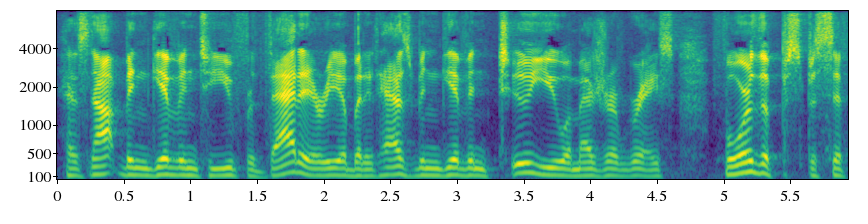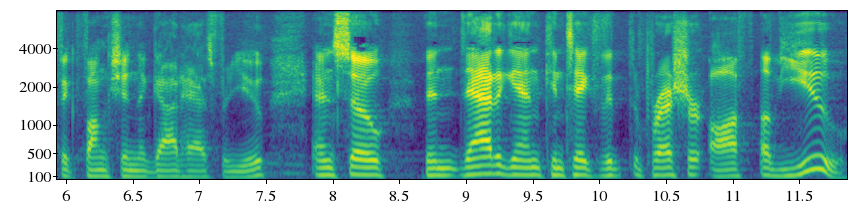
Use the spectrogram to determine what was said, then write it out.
has not been given to you for that area, but it has been given to you a measure of grace for the specific function that God has for you. And so then that again can take the, pressure off of you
